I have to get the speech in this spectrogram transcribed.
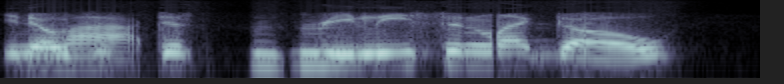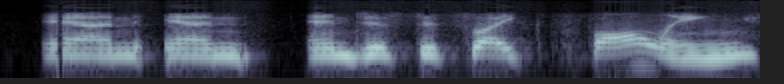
You know, Relax. just, just mm-hmm. release and let go, and and and just it's like falling,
